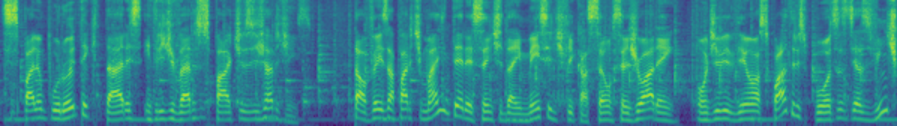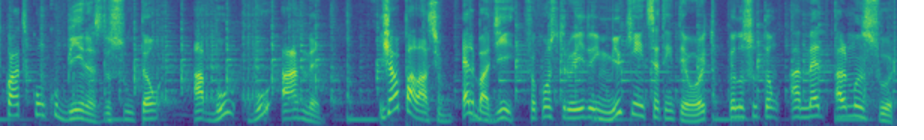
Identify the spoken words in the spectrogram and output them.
se espalham por 8 hectares entre diversos pátios e jardins. Talvez a parte mais interessante da imensa edificação seja o harém, onde viviam as quatro esposas e as 24 concubinas do sultão Abu Bu Ahmed, já o Palácio El Badi foi construído em 1578 pelo sultão Ahmed al-Mansur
